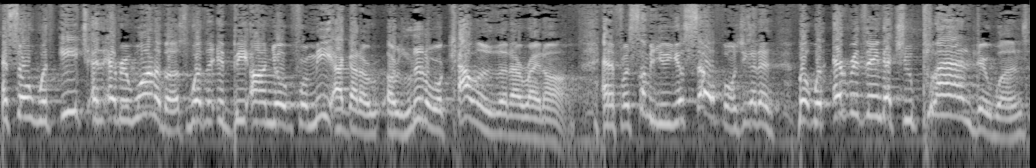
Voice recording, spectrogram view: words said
And so, with each and every one of us, whether it be on your, for me, I got a, a literal calendar that I write on. And for some of you, your cell phones, you got to, but with everything that you plan, dear ones,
